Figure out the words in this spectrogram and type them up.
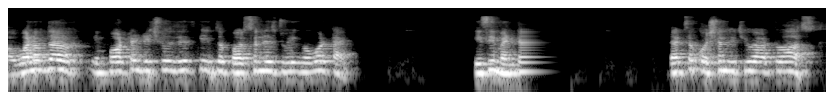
Uh, one of the important issues is if the person is doing overtime. Is he mental? That's a question which you have to ask.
